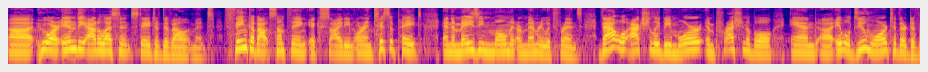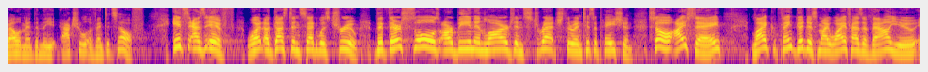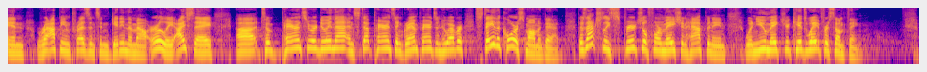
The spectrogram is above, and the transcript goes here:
uh, who are in the adolescent stage of development think about something exciting or anticipate an amazing moment or memory with friends, that will actually be more impressionable and uh, it will do more to their development than the actual event itself. It's as if what Augustine said was true that their souls are being enlarged and stretched through anticipation. So I say, like, thank goodness my wife has a value in wrapping presents and getting them out early. I say uh, to parents who are doing that, and step parents and grandparents and whoever, stay the course, mom and dad. There's actually spiritual formation happening when you make your kids wait for something.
